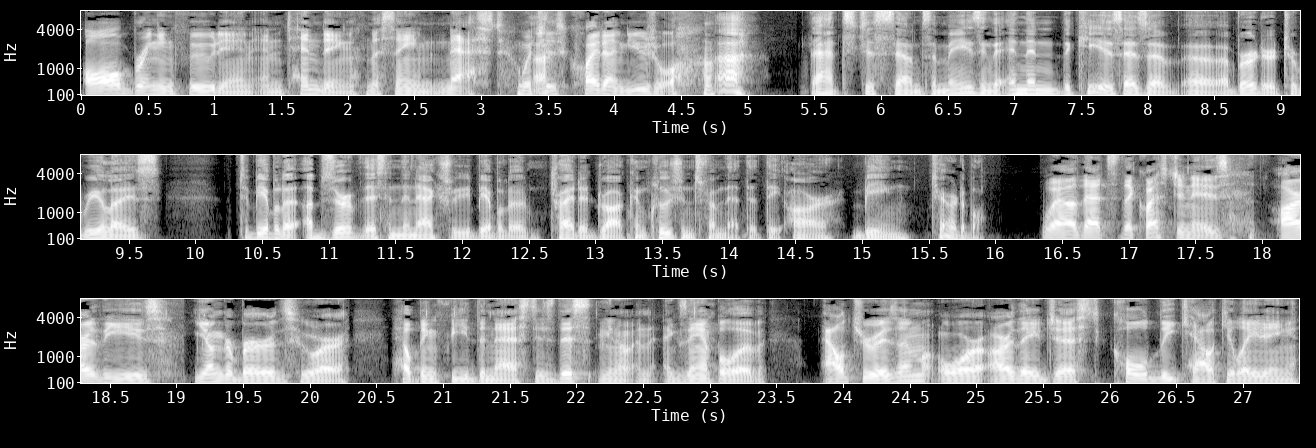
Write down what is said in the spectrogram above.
all bringing food in and tending the same nest, which ah. is quite unusual. ah, that just sounds amazing. And then the key is as a, a birder to realize to be able to observe this and then actually to be able to try to draw conclusions from that that they are being charitable. Well, that's the question is are these younger birds who are helping feed the nest is this, you know, an example of altruism or are they just coldly calculating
